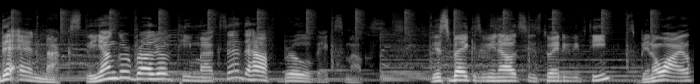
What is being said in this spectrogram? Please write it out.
The NMAX, the younger brother of T-Max and the half bro of X-Max. This bike has been out since 2015, it's been a while,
